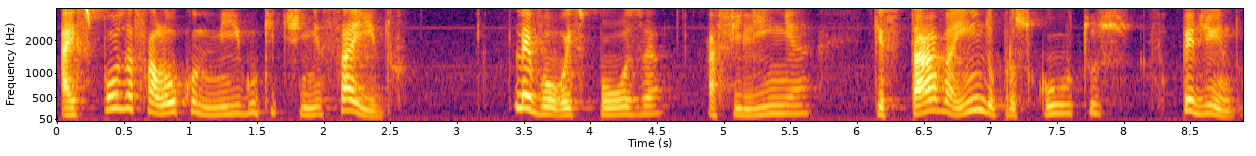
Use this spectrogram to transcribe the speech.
A esposa falou comigo que tinha saído. Levou a esposa, a filhinha, que estava indo para os cultos, pedindo:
